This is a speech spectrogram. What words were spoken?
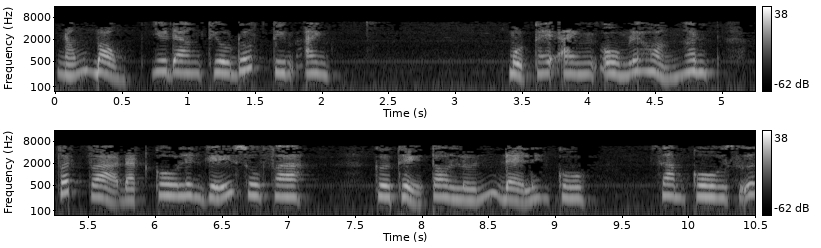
nóng bỏng như đang thiêu đốt tim anh. Một tay anh ôm lấy Hoàng Ngân, vất vả đặt cô lên ghế sofa, cơ thể to lớn đè lên cô, giam cô giữa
